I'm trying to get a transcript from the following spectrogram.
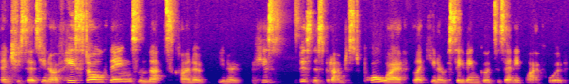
And she says, you know, if he stole things, then that's kind of, you know, his business, but I'm just a poor wife, like, you know, receiving goods as any wife would.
